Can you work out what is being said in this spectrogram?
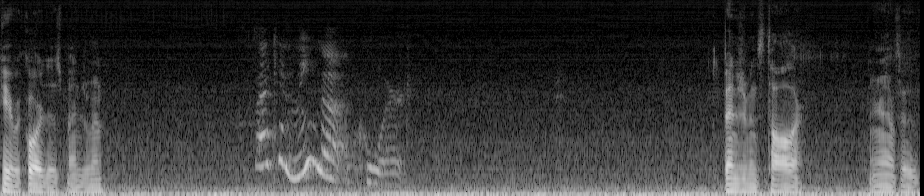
Here, record this, Benjamin. Why can we not record? Benjamin's taller. You're gonna have to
